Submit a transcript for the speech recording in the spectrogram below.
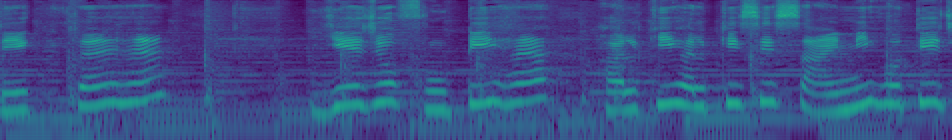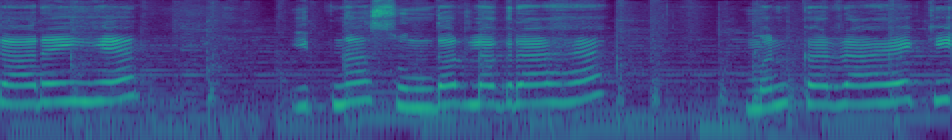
देख रहे हैं, ये जो फ्रूटी है हल्की हल्की सी शाइनी होती जा रही है। इतना सुंदर लग रहा है। मन कर रहा है कि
